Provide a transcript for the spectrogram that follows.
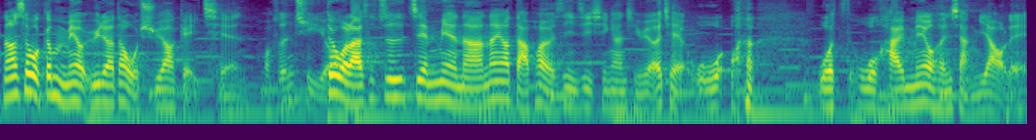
然后所以我根本没有预料到我需要给钱，好神奇哦。对我来说就是见面啊，那要打炮也是你自己心甘情愿，而且我 我我我还没有很想要嘞。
